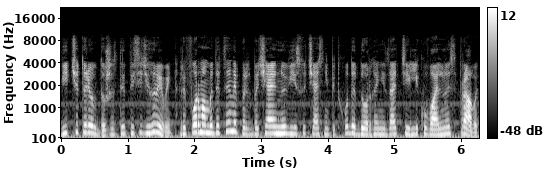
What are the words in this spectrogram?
від 4 до 6 тисяч гривень. Реформа медицини передбачає нові сучасні підходи до організації лікувальної справи,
